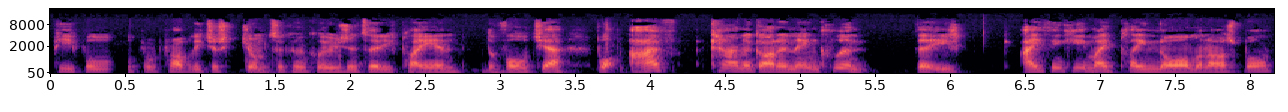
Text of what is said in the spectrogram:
people will probably just jump to conclusions that he's playing the Vulture. But I've kind of got an inkling that he's. I think he might play Norman Osborn.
